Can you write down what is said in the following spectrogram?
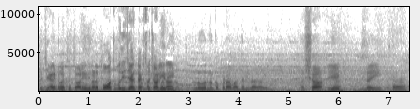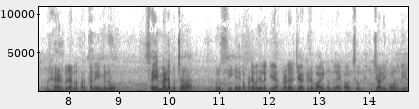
ਤੇ ਜੈਕਟ ਉਹ 140 ਦੀ ਨਾਲੇ ਬਹੁਤ ਵਧੀਆ ਜੈਕਟ 140 ਦੀ। ਲੋਰ ਨੂੰ ਕੱਪੜਾ ਵੱਧ ਨਹੀਂ ਲਾਗਾ ਅਗਲੇ। ਅੱਛਾ ਇਹ ਨਹੀਂ। ਬ੍ਰਾਂਡ ਬ੍ਰਾਂਡ ਦਾ ਫ਼ਰਕ ਨਹੀਂ ਮੈਨੂੰ ਸਹੀ ਮੈਨੇ ਪੁੱਛਿਆ ਨਾ। ਮੈਨੂੰ ਸੀਕੇ ਦੇ ਕੱਪੜੇ ਵਧੀਆ ਲੱਗੇ ਆ। ਨਾਲੇ ਜੈਕਟ ਵਾਈਟ ਤੇ ਬਲੈਕ ਆ ਉਹ 140 ਪਾਉਂਡ ਦੀ ਆ।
